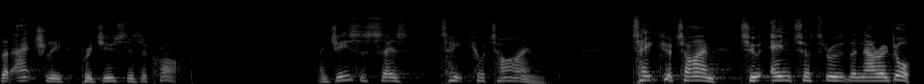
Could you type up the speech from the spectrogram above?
that actually produces a crop. And Jesus says, take your time Take your time to enter through the narrow door.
